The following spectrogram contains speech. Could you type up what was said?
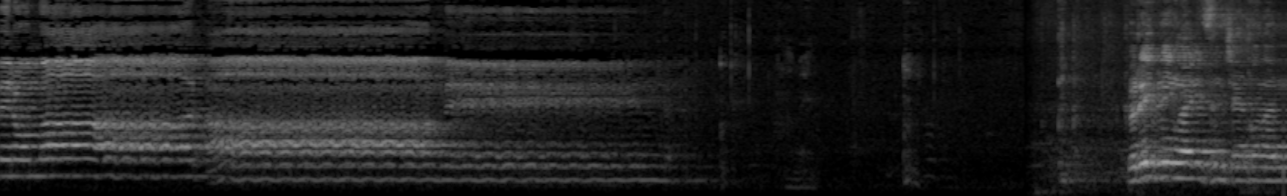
ונאמר Good evening, ladies and gentlemen.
